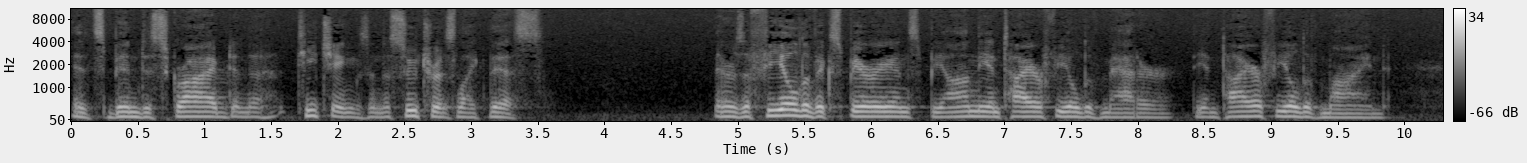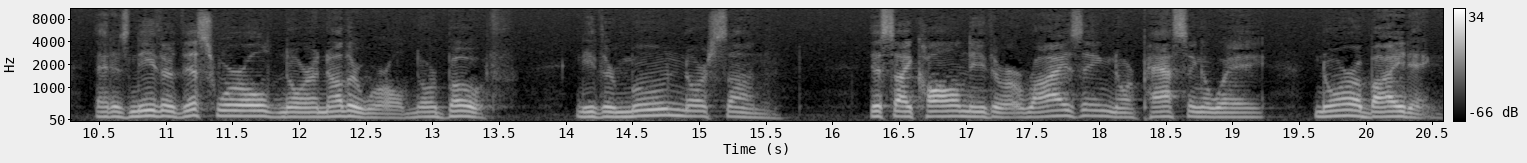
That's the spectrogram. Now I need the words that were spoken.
It's been described in the teachings and the sutras like this. There is a field of experience beyond the entire field of matter, the entire field of mind, that is neither this world nor another world, nor both, neither moon nor sun. This I call neither arising nor passing away, nor abiding,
